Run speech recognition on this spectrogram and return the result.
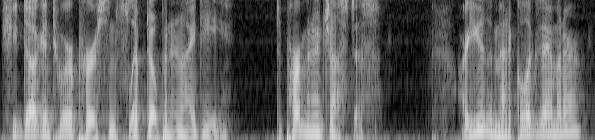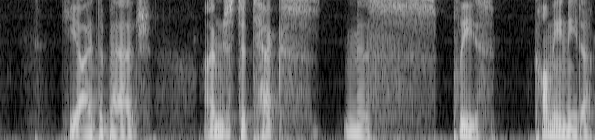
She dug into her purse and flipped open an ID. Department of Justice. Are you the medical examiner? He eyed the badge. I'm just a tex, miss. Please, call me Anita.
